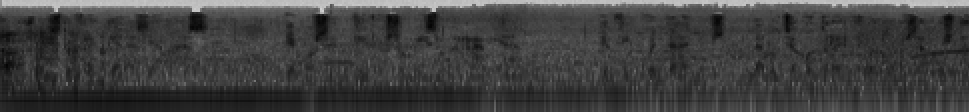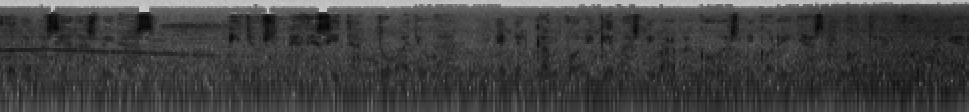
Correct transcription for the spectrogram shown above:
Hemos visto frente a las llamas. Hemos sentido su misma rabia. En 50 años, la lucha contra el fuego nos ha costado demasiadas vidas. Ellos necesitan tu ayuda. En el campo ni quemas, ni barbacoas, ni corillas. Contra el fuego ayer,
